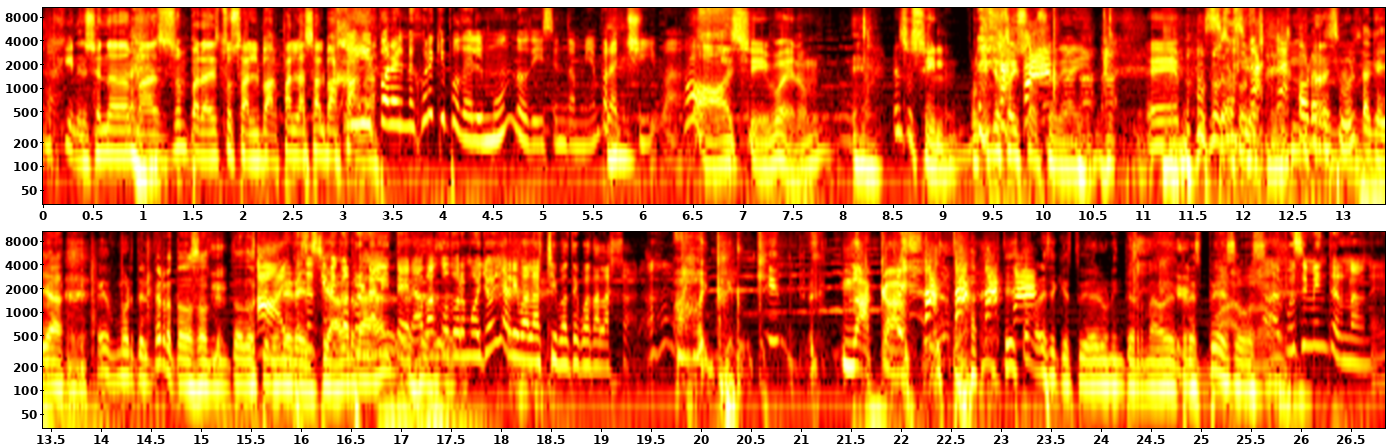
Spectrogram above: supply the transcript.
Imagínense nada más, son para estos salva para la salvajada. Y para el mejor equipo del mundo, dicen también, para Chivas. Ah, sí, bueno. Eso sí, porque yo soy socio de ahí. Eh, vámonos Socio. con- Ahora resulta que ya eh, muerto el perro, todos son, todos tienen Ay, pues es que herencia, me compré una litera. Abajo duermo yo y arriba las Chivas de Guadalajara. Ay, qué, qué naca. Esta parece que estudió en un internado de tres pesos. Ay, pues sí me internaron. eh.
